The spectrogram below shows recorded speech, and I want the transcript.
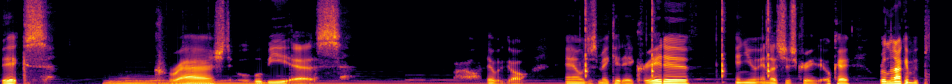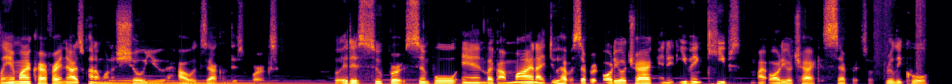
fix crashed OBS. Wow, there we go. And we'll just make it a creative, continue, and let's just create it. Okay, really not to be playing Minecraft right now. I just kind of want to show you how exactly this works. So it is super simple and like on mine, I do have a separate audio track and it even keeps my audio track separate. So it's really cool.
